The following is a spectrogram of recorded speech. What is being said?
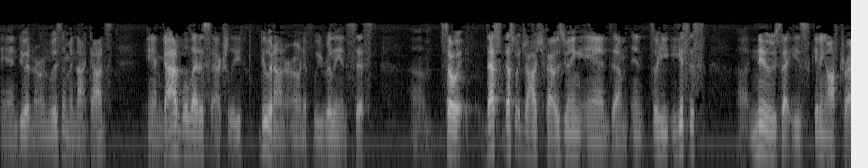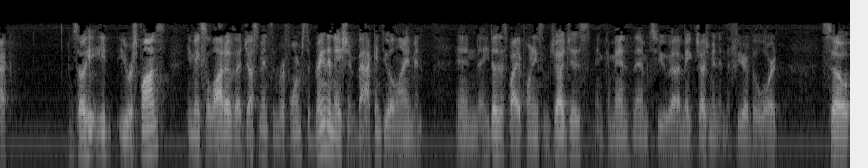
and do it in our own wisdom and not God's. And God will let us actually do it on our own if we really insist. Um, so that's that's what Jehoshaphat was doing, and um, and so he, he gets this uh, news that he's getting off track, and so he, he he responds. He makes a lot of adjustments and reforms to bring the nation back into alignment, and he does this by appointing some judges and commands them to uh, make judgment in the fear of the Lord. So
